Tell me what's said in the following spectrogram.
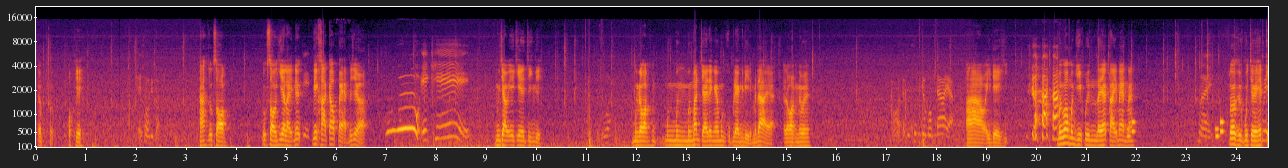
เออโอเคใช้สองดีกว่าฮะลูกซอง ลูกซองเฮียอะไรเนี่ยนี่คา98ไม่ใช่เหรอวู้เอเคมึงจะเอา AK จริงดิมึงระวังมึงมึงมึงมั่นใจได้ไงมึงคุมแรงดีดไม่ได้อะระวังด้วยอ๋อแต่กูคุมเดียวมอมได้อะอ้าวไอเด็กมึงว่ามึงยิงปืนระยะไกลแม่นไหม ไม่ก็คือกูเจอ HK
